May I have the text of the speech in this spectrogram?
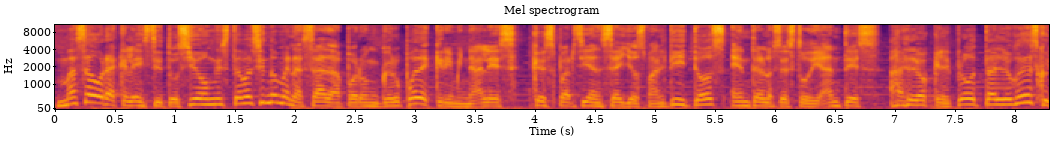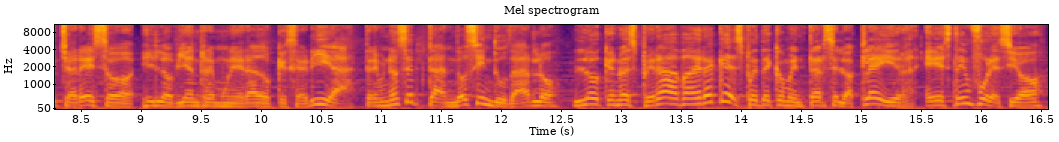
Más ahora que la institución estaba siendo amenazada por un grupo de criminales que esparcían sellos malditos entre los estudiantes. A lo que el prota, luego de escuchar eso y lo bien remunerado que sería, terminó aceptando sin dudarlo. Lo que no esperaba era que después de comentárselo a Claire, esta enfureció,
